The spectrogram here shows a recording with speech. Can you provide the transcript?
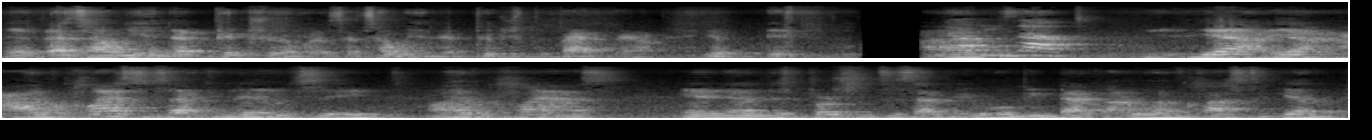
Yeah, That's how we had that picture of us. That's how we had that picture of the background. If, if, Thumbs up. Yeah, yeah. I'll have a class this afternoon. See, I'll have a class, and uh, this person this afternoon will be back on. We'll have a class together,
